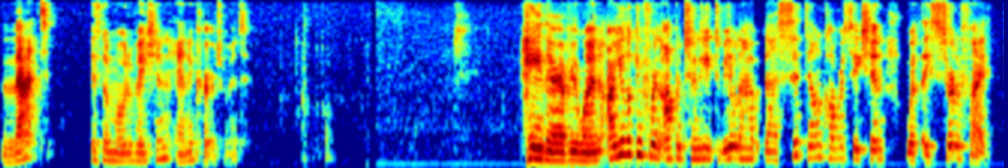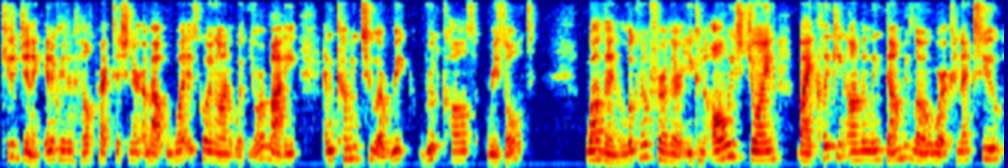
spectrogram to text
That is the motivation and encouragement. Hey there, everyone. Are you looking for an opportunity to be able to have a sit down conversation with a certified ketogenic integrative health practitioner about what is going on with your body and coming to a re- root cause result? Well, then, look no further. You can always join by clicking on the link down below where it connects you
